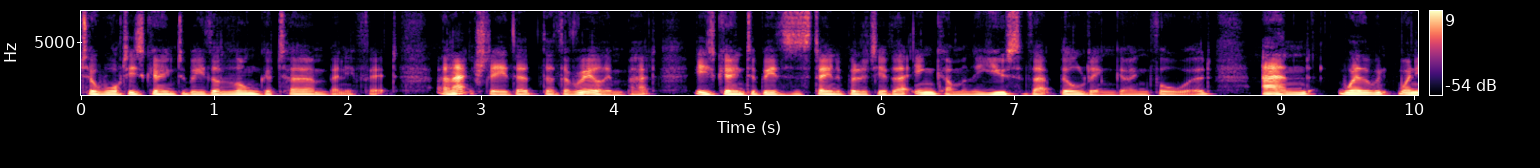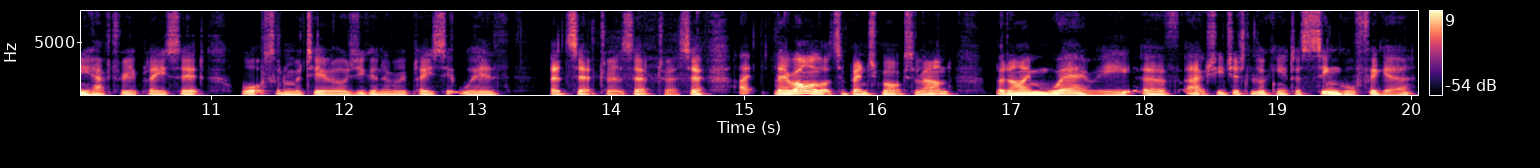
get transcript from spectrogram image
to what is going to be the longer term benefit. And actually, the, the, the real impact is going to be the sustainability of that income and the use of that building going forward, and whether when you have to replace it, what sort of materials you're going to replace it with, etc., etc. So I, there are lots of benchmarks around, but I'm wary of actually just looking at a single figure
